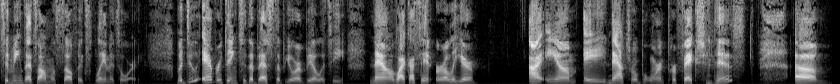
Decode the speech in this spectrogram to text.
To me, that's almost self explanatory. But do everything to the best of your ability. Now, like I said earlier, I am a natural born perfectionist. Um,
